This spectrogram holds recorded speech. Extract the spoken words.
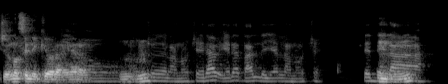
Yo no sé ni qué hora era. o Ujú. ocho de la noche. Era, era tarde ya en la noche. Desde Ujú. la...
